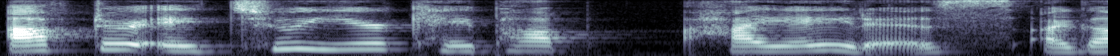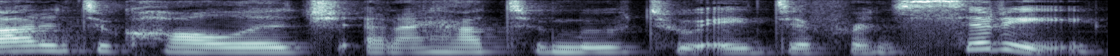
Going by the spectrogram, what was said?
After a two year K pop hiatus, I got into college and I had to move to a different city.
